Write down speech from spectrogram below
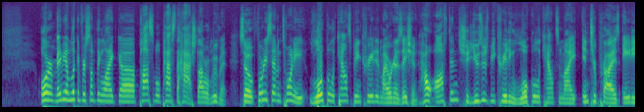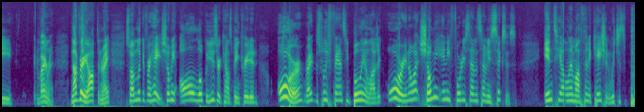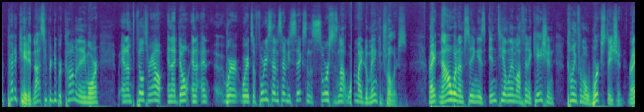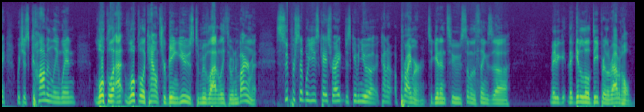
Or maybe I'm looking for something like uh, possible pass the hash lateral movement. So 4720, local accounts being created in my organization. How often should users be creating local accounts in my enterprise AD environment? Not very often, right? So I'm looking for, hey, show me all local user accounts being created or, right, this really fancy Boolean logic, or, you know what, show me any 4776s. NTLM authentication, which is pr predicated, not super duper common anymore, and I'm filtering out, and I don't, and, and uh, where, where it's a 4776 and the source is not one of my domain controllers. Right now, what I'm seeing is NTLM authentication coming from a workstation, right? Which is commonly when local local accounts are being used to move laterally through an environment. Super simple use case, right? Just giving you a kind of a primer to get into some of the things, uh, maybe that get a little deeper in the rabbit hole.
